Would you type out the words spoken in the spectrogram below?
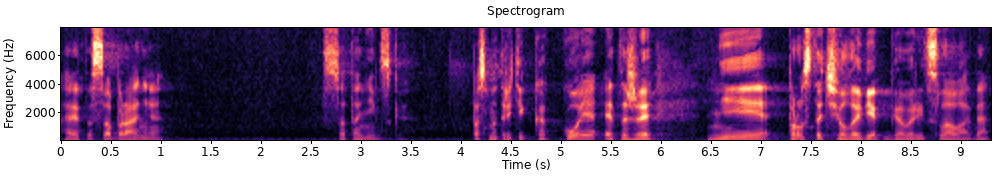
а это собрание сатанинское. Посмотрите, какое, это же не просто человек говорит слова, да?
